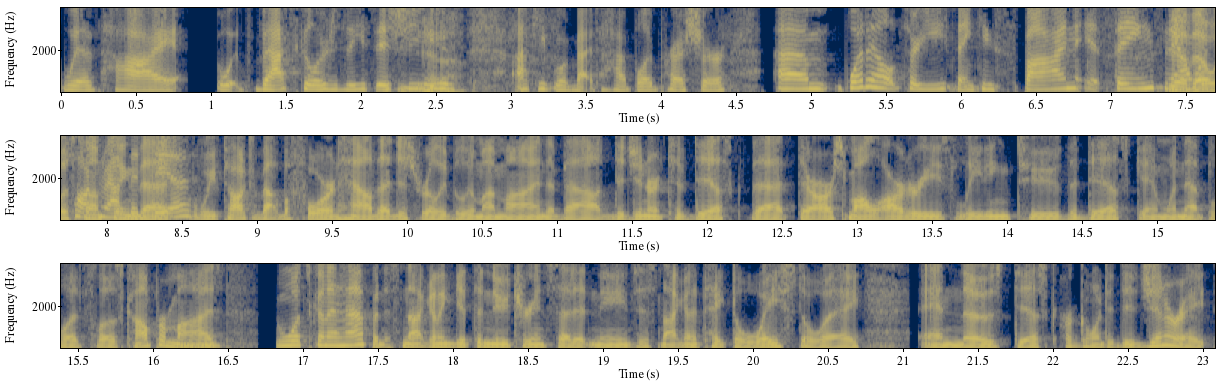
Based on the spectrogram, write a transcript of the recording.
with high with vascular disease issues. Yeah. I keep going back to high blood pressure. Um, what else are you thinking? Spine it, things? Now yeah, that was something that disc. we've talked about before, and how that just really blew my mind about degenerative disc. That there are small arteries leading to the disc, and when that blood flow is compromised, Mm-hmm. What's going to happen? It's not going to get the nutrients that it needs. It's not going to take the waste away, and those discs are going to degenerate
